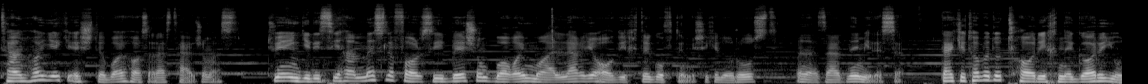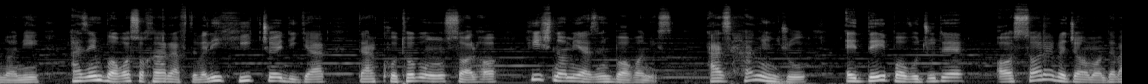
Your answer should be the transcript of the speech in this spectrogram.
تنها یک اشتباه حاصل از ترجمه است. توی انگلیسی هم مثل فارسی بهشون باقای معلق یا آویخته گفته میشه که درست به نظر نمی‌رسه. در کتاب دو تاریخ نگار یونانی از این باغا سخن رفته ولی هیچ جای دیگر در کتب اون سالها هیچ نامی از این باغا نیست. از همین رو عدهای با وجود آثار به جامانده و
